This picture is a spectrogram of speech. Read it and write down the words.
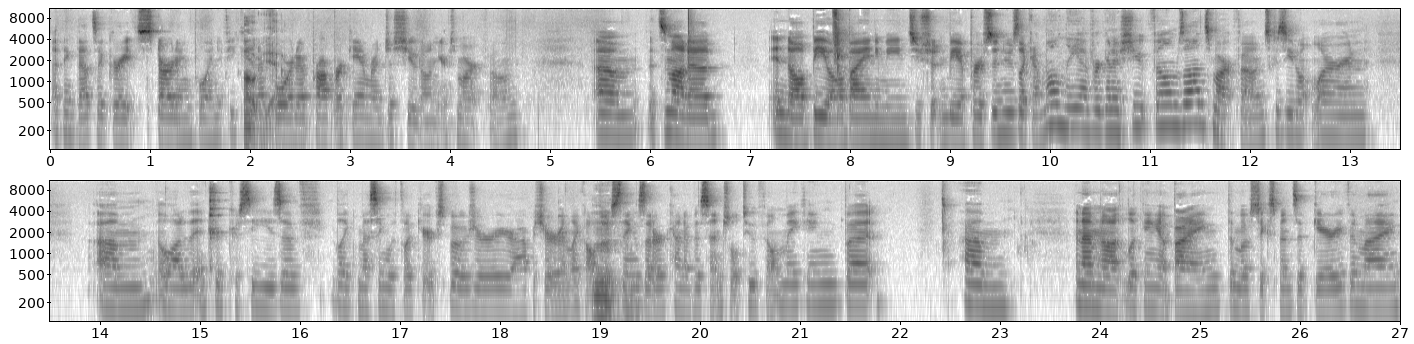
I think that's a great starting point. If you can't Oh, yeah. afford a proper camera, just shoot on your smartphone. Um, it's not a end all be all by any means. You shouldn't be a person who's like, I'm only ever going to shoot films on smartphones because you don't learn um, a lot of the intricacies of like messing with like your exposure, your aperture, and like all those things that are kind of essential to filmmaking. But um, and I'm not looking at buying the most expensive gear. Even my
